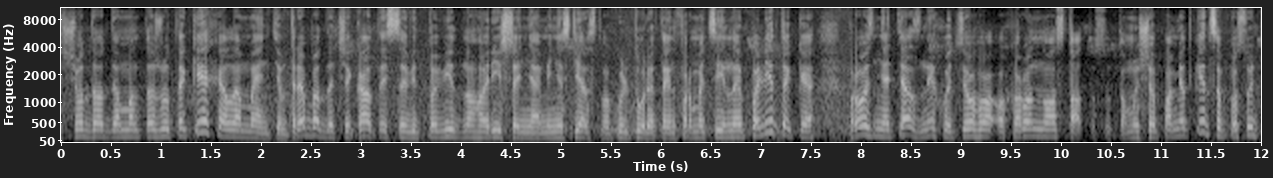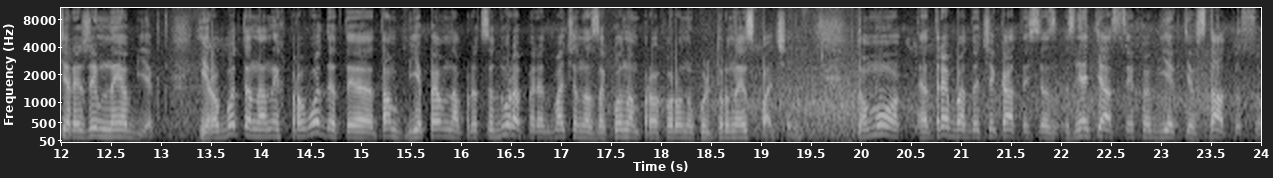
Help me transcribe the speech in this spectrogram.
щодо демонтажу таких елементів треба дочекатися відповідного рішення Міністерства культури та інформаційної політики про зняття з них оцього охоронного статусу, тому що пам'ятки це по суті режимний об'єкт, і роботи на них проводити там є певна процедура, передбачена законом про охорону культурної спадщини. Тому е, треба дочекатися зняття з цих об'єктів статусу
